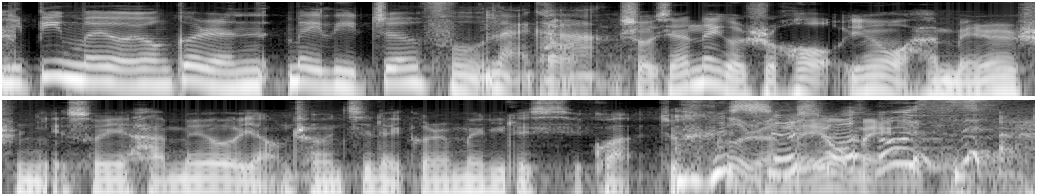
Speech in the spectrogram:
你并没有用个人魅力征服奶咖啊，首先那个时候，因为我还没认识你，所以还没有养成积累个人魅力的习惯，就个人没有魅力，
